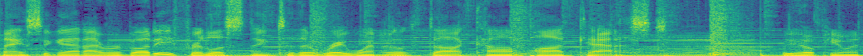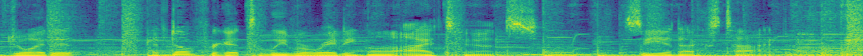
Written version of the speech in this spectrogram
Thanks again, everybody, for listening to the RayWenderlich.com podcast. We hope you enjoyed it, and don't forget to leave a rating on iTunes. See you next time.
